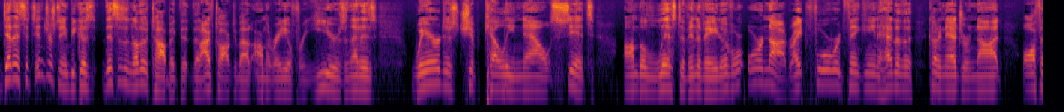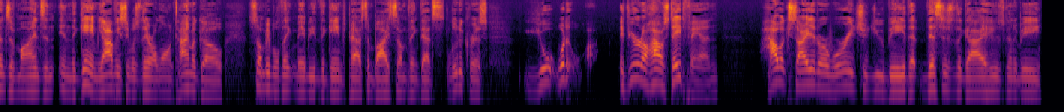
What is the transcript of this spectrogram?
Dennis, it's interesting because this is another topic that, that I've talked about on the radio for years, and that is where does Chip Kelly now sit on the list of innovative or, or not, right? Forward thinking, ahead of the cutting edge or not, offensive minds in, in the game. He obviously was there a long time ago. Some people think maybe the game's passed him by, some think that's ludicrous. You what if you're an Ohio State fan, how excited or worried should you be that this is the guy who's going to be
